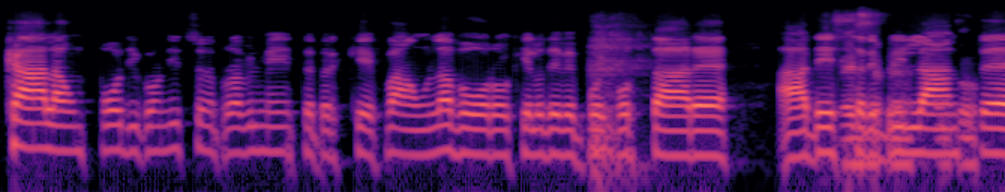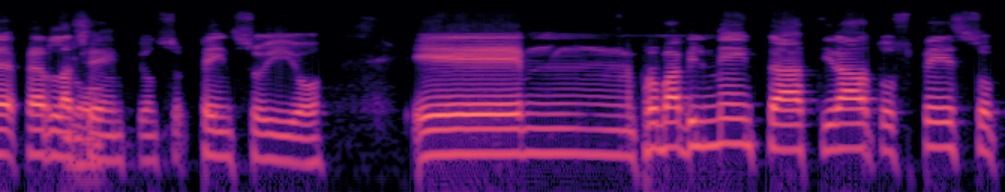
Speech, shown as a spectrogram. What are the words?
cala un po' di condizione, probabilmente perché fa un lavoro che lo deve poi portare ad essere brillante per la Champions, penso io e mh, mm, probabilmente ha tirato spesso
